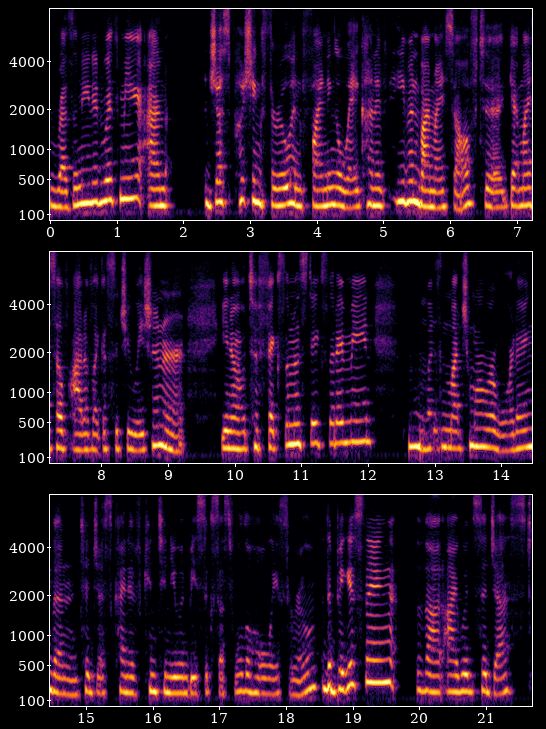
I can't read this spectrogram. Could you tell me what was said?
resonated with me and just pushing through and finding a way kind of even by myself to get myself out of like a situation or you know to fix the mistakes that i've made mm-hmm. was much more rewarding than to just kind of continue and be successful the whole way through. The biggest thing that I would suggest,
